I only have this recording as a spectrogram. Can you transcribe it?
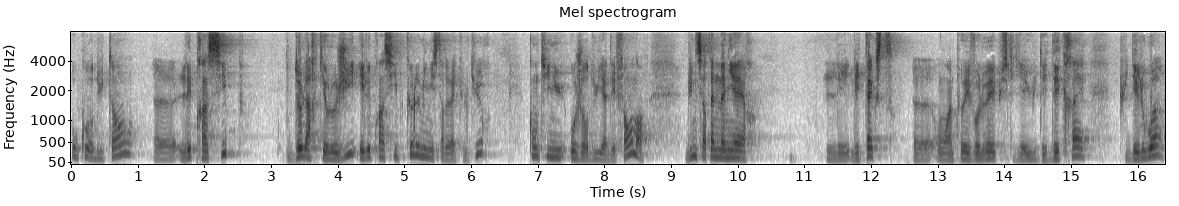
au cours du temps euh, les principes de l'archéologie et les principes que le ministère de la Culture continue aujourd'hui à défendre. D'une certaine manière, les textes ont un peu évolué puisqu'il y a eu des décrets, puis des lois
